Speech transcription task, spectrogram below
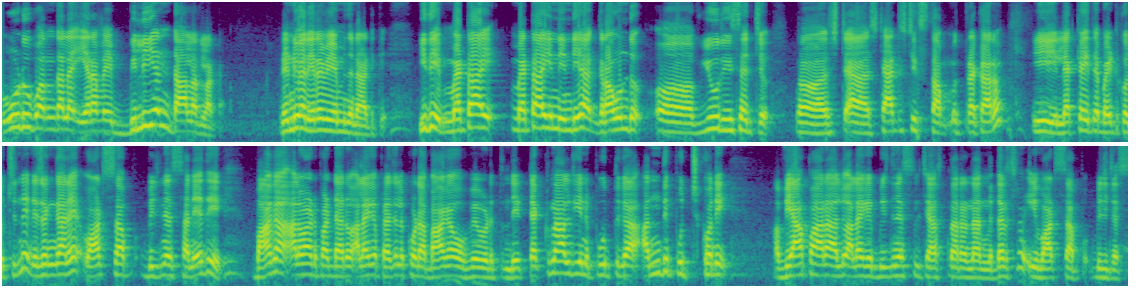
మూడు వందల ఇరవై బిలియన్ డాలర్లట. రెండు వేల ఇరవై ఎనిమిది నాటికి. ఇది Meta Meta in India ground view research. Statistics ప్రకారం ఈ లెక్క అయితే బయటకు వచ్చింది నిజంగానే వాట్సాప్ బిజినెస్ అనేది బాగా అలవాటు పడ్డారు. అలాగే ప్రజలకు కూడా బాగా ఉపయోగపడుతుంది. టెక్నాలజీని పూర్తిగా అందిపుచ్చుకొని వ్యాపారాలు అలాగే బిజినెస్లు చేస్తున్నారన్న నిదర్శనం ఈ వాట్సాప్ బిజినెస్.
